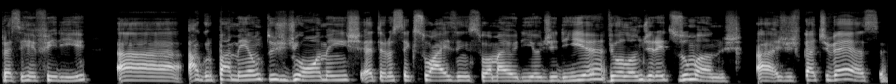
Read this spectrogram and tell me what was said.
para se referir a agrupamentos de homens heterossexuais, em sua maioria, eu diria, violando direitos humanos. A justificativa é essa.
